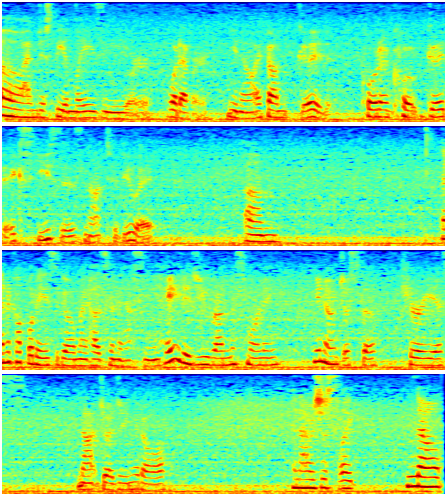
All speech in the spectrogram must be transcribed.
oh, I'm just being lazy or whatever. You know, I found good, quote unquote, good excuses not to do it. Um, and a couple days ago, my husband asked me, hey, did you run this morning? You know, just a curious, not judging at all. And I was just like, no,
